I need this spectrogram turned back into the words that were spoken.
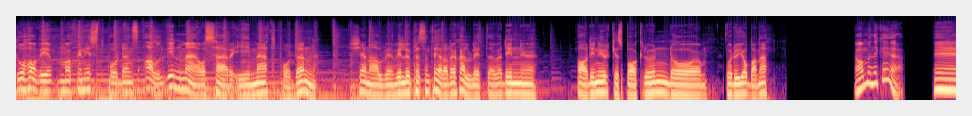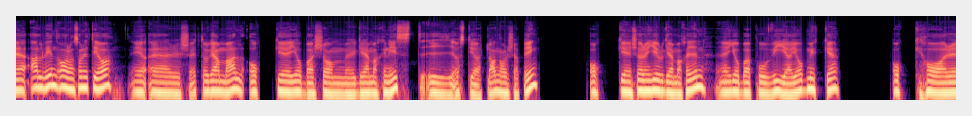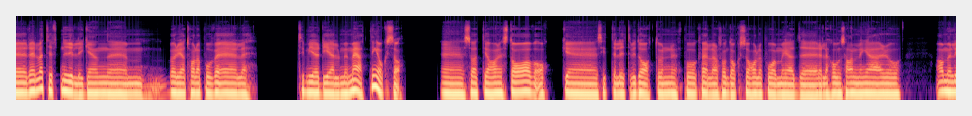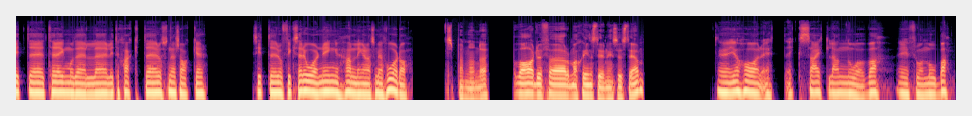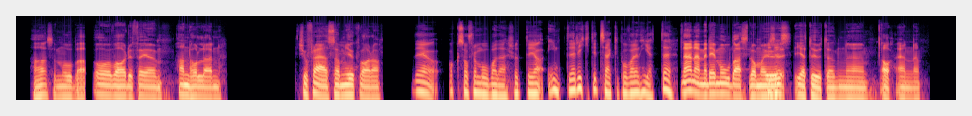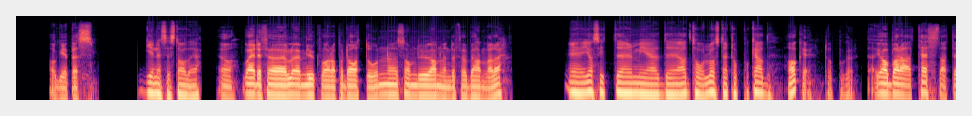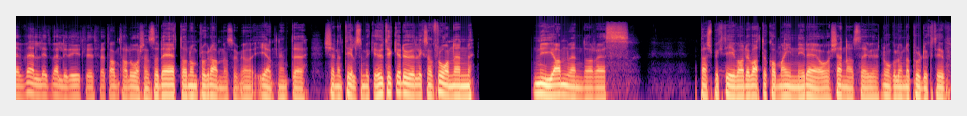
Då har vi Maskinistpoddens Alvin med oss här i Mätpodden. Tjena Alvin, vill du presentera dig själv lite över din, eh, ja, din yrkesbakgrund och vad du jobbar med? Ja, men det kan jag göra. Eh, Alvin Aronsson heter jag. Jag är 21 år gammal och eh, jobbar som grävmaskinist i Östergötland, Norrköping. Och eh, kör en hjulgrävmaskin, eh, jobbar på VA-jobb mycket har eh, relativt nyligen eh, börjat hålla på eller, till mer del med mätning också. Eh, så att jag har en stav och eh, sitter lite vid datorn på kvällar och sånt också. Håller på med relationshandlingar och ja, men lite terrängmodeller, lite schakter och sådana saker. Sitter och fixar i ordning handlingarna som jag får då. Spännande. Vad har du för maskinstyrningssystem? Jag har ett Exciteland Nova från Moba. Ja, så Moba. Och vad har du för eh, handhållen tjofräs som mjukvara? Det är också från Moba där, så jag är inte riktigt säker på vad den heter. Nej, nej, men det är Mobas. De har ju Precis. gett ut en, eh, ja, en eh, ja, GPS. GNSS-stav där ja. Ja. Vad är det för eh, mjukvara på datorn eh, som du använder för att behandla det? Eh, Jag sitter med eh, Adtolos där, Topocad. Okej, toppen. Jag har bara testat det väldigt, väldigt ytligt för ett antal år sedan, så det är ett av de programmen som jag egentligen inte känner till så mycket. Hur tycker du liksom från en ny användares perspektiv har det varit att komma in i det och känna sig någorlunda produktiv?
